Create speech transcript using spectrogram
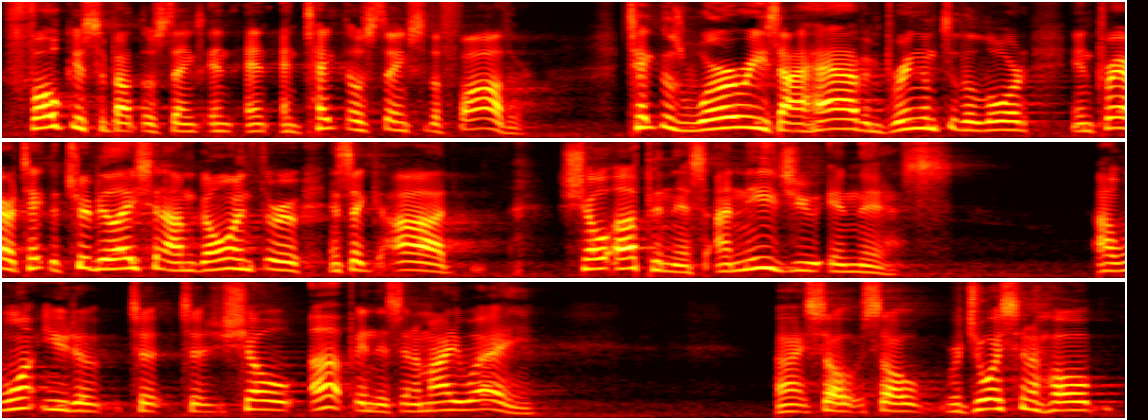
Focus about those things and and and take those things to the Father. Take those worries I have and bring them to the Lord in prayer. Take the tribulation I'm going through and say, God, show up in this. I need you in this. I want you to, to, to show up in this in a mighty way. All right, so so rejoice in hope,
